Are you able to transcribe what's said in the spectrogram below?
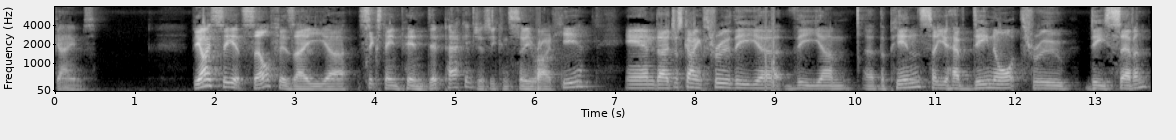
games. The IC itself is a 16-pin uh, DIP package, as you can see right here. And uh, just going through the uh, the um, the pins, so you have D0 through D7.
